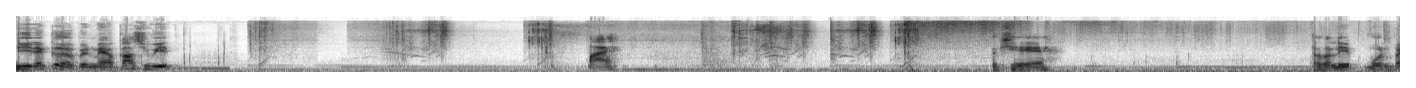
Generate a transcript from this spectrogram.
ดีนะเกิดเป็นแมวเก้าชีวิต ไป โอเค เราก็รีบวนไป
